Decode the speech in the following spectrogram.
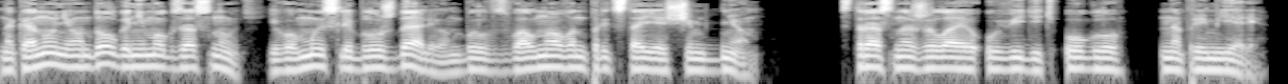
Накануне он долго не мог заснуть, его мысли блуждали, он был взволнован предстоящим днем, страстно желая увидеть Углу на премьере.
